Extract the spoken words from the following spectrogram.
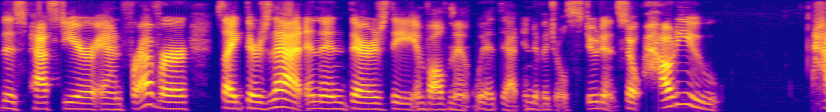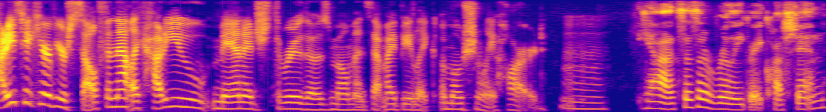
this past year and forever it's like there's that and then there's the involvement with that individual student so how do you how do you take care of yourself in that like how do you manage through those moments that might be like emotionally hard Mhm. yeah, this is a really great question.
